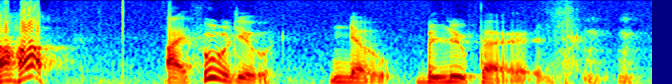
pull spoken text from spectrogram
Ha ha! I fooled you. No bloopers.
